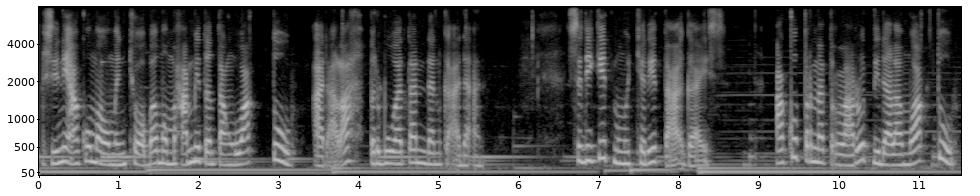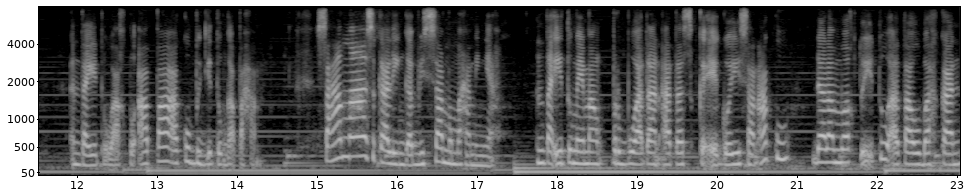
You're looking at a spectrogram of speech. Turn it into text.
Di sini aku mau mencoba memahami tentang waktu adalah perbuatan dan keadaan. Sedikit mau cerita, guys. Aku pernah terlarut di dalam waktu. Entah itu waktu apa, aku begitu nggak paham. Sama sekali nggak bisa memahaminya. Entah itu memang perbuatan atas keegoisan aku dalam waktu itu atau bahkan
